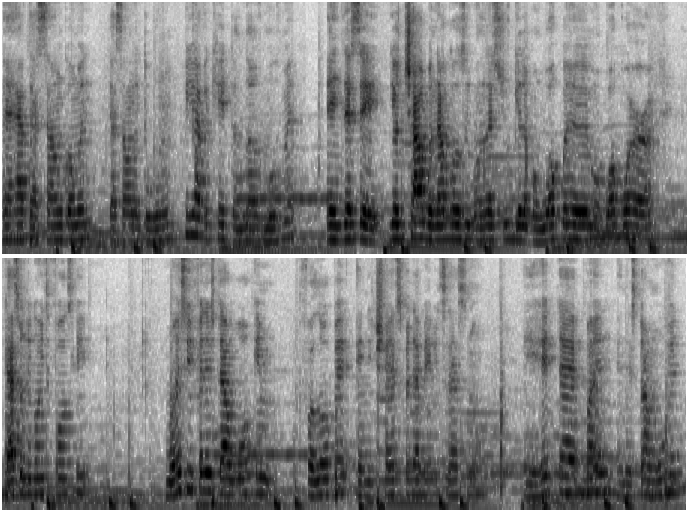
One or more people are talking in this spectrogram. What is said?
and have that sound going. That sound like the womb. If you have a kid that love movement, and let's say your child will not go to sleep unless you get up and walk with him or walk with her, that's when they're going to fall asleep. Once you finish that walking for a little bit and you transfer that baby to that snoo, and you hit that button and they start moving,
